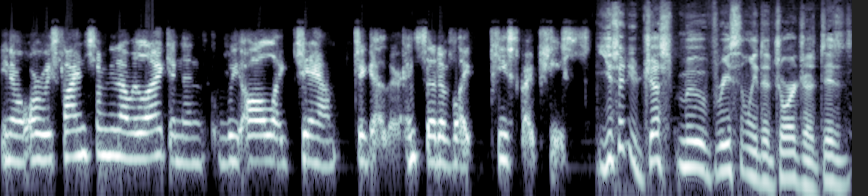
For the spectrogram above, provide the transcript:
you know, or we find something that we like and then we all like jam together instead of like piece by piece. You said you just moved recently to Georgia. Did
